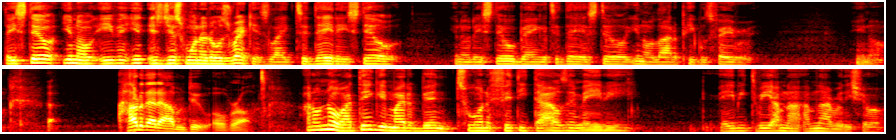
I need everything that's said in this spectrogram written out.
they still you know even it's just one of those records like today they still you know they still bang it today it's still you know a lot of people's favorite you know How did that album do overall? I don't know. I think it might have been two hundred fifty thousand, maybe, maybe three. I'm not. I'm not really sure.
